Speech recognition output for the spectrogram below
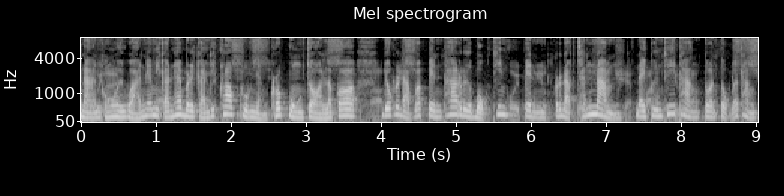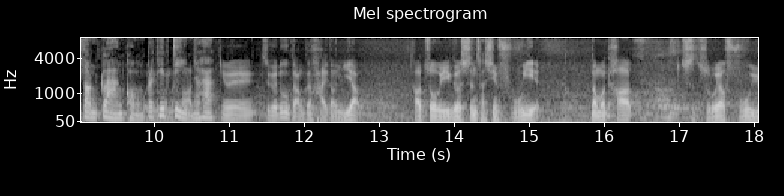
หนานของหอยหวานเนี่ยมีการให้บริการที่ครอบคลุมอย่างครบวงจร แล้วก็ยกระดับว่าเป็นท่าเรือบกที่เป็นระดับชั้นนำ ในพื้นที่ทางตะวันตกและทางตอนกลางของประเทศจีนนะคะ因为这个陆港跟海港一样它作为一个生产性服务业那么它是主要服务于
